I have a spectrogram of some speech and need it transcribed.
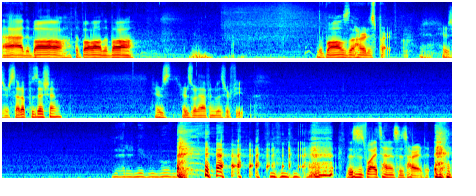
Ah, the ball, the ball, the ball. The ball's the hardest part. Here's your setup position. Here's, here's what happened with your feet. I didn't even move. this is why tennis is hard.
